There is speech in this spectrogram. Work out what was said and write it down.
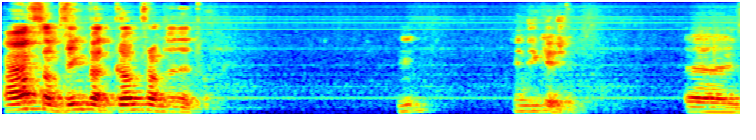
have something that comes from the network. Hmm? Indication. Uh, it was, uh, okay.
